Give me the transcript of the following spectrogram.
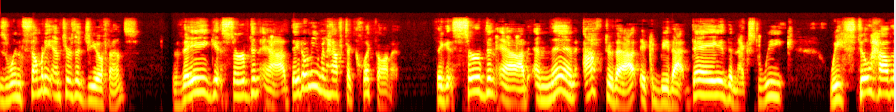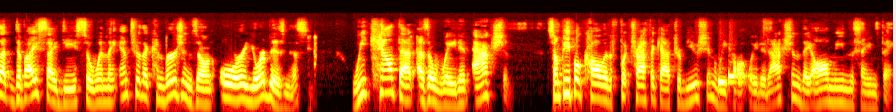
is when somebody enters a geofence, they get served an ad. They don't even have to click on it. They get served an ad, and then after that, it could be that day, the next week. We still have that device ID, so when they enter the conversion zone or your business, we count that as a weighted action. Some people call it a foot traffic attribution. We call it weighted action. They all mean the same thing.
